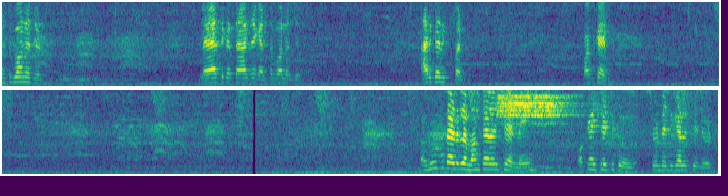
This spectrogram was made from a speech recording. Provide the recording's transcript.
ఎంత బాగున్నా చూడు. లేతగా తాజాగా ఎంత బాగున్నా చూడు. ఆర్గానిక్ పంట వంకాయ రూపు గడ్డలో వంకాయలు వచ్చాయండి. ఒకే చెట్టుకు చూడండి ఎన్ని కాయలు వచ్చాయి చూడండి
